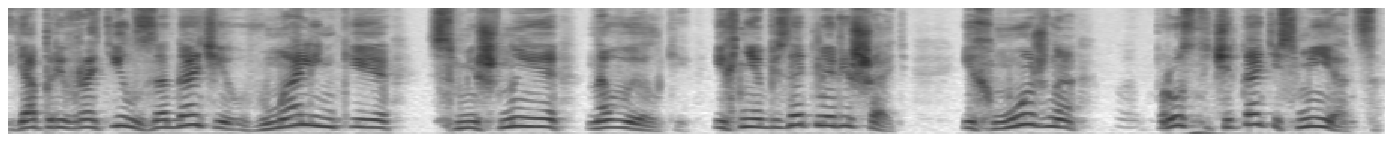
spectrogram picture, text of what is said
Я превратил задачи в маленькие смешные новелки. Их не обязательно решать. Их можно просто читать и смеяться.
